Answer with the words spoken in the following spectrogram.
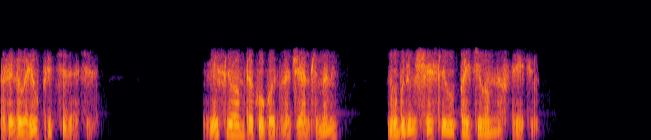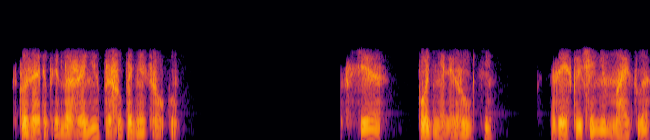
Заговорил председатель. Если вам так угодно, джентльмены, мы будем счастливы пойти вам навстречу. Кто за это предложение, прошу поднять руку. Все подняли руки, за исключением Майкла,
